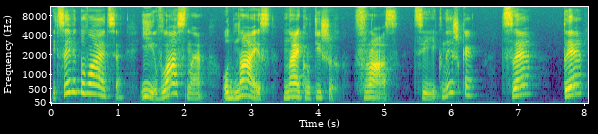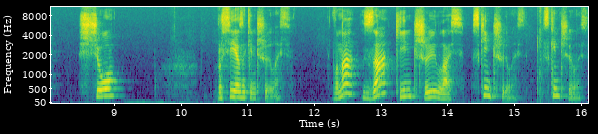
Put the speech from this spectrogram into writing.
І це відбувається. І, власне, одна із найкрутіших фраз цієї книжки це те, що Росія закінчилась. Вона закінчилась. Скінчилась. Скінчилась.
